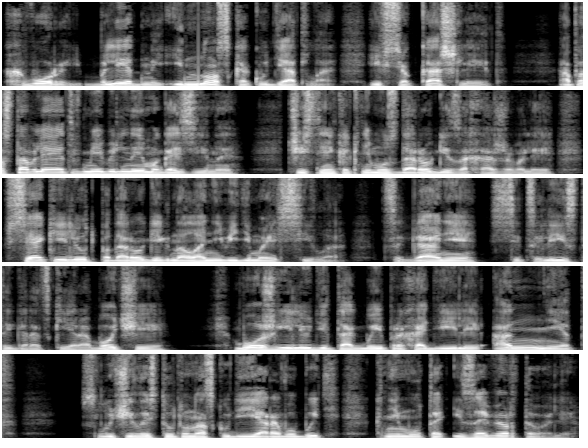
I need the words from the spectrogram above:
хворый, бледный и нос как у дятла, и все кашляет, а поставляет в мебельные магазины, Частенько к нему с дороги захаживали. Всякий люд по дороге гнала невидимая сила. Цыгане, сицилисты, городские рабочие. Божьи люди так бы и проходили, а нет. Случилось тут у нас Кудеярову быть, к нему-то и завертывали.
